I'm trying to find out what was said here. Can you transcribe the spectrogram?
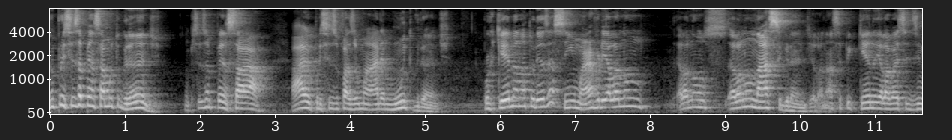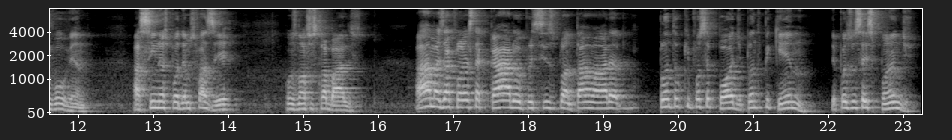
Não precisa pensar muito grande, não precisa pensar, ah, eu preciso fazer uma área muito grande. Porque na natureza é assim, uma árvore ela não, ela não, ela não nasce grande, ela nasce pequena e ela vai se desenvolvendo. Assim nós podemos fazer com os nossos trabalhos. Ah, mas a floresta é caro, eu preciso plantar uma área. Planta o que você pode, planta pequeno. Depois você expande.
